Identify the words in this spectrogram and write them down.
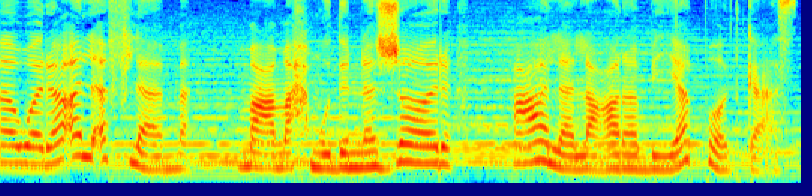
ما وراء الأفلام مع محمود النجار على العربية بودكاست.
